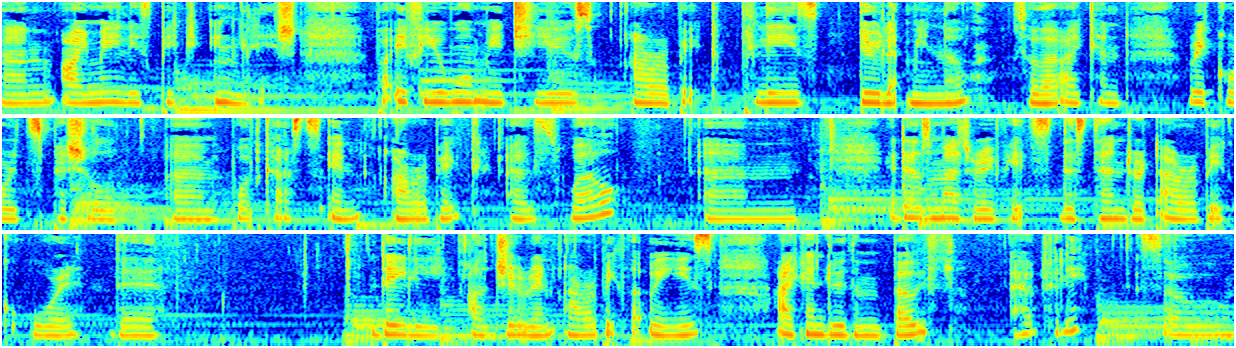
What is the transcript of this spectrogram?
Um, I mainly speak English but if you want me to use Arabic, please do let me know so that I can record special um, podcasts in Arabic as well. Um, it doesn't matter if it's the standard Arabic or the daily Algerian Arabic that we use, I can do them both, hopefully. So,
